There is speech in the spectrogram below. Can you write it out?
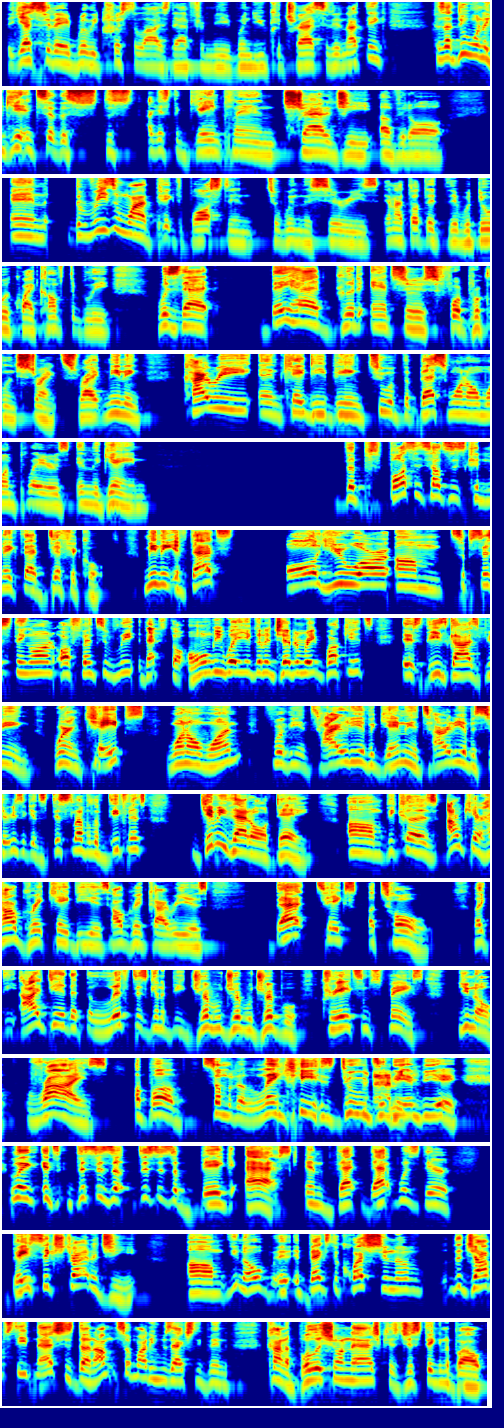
yesterday really crystallized that for me when you contrasted it, and I think because I do want to get into this, this I guess the game plan strategy of it all, and the reason why I picked Boston to win this series, and I thought that they would do it quite comfortably, was that they had good answers for Brooklyn's strengths, right? Meaning Kyrie and KD being two of the best one-on-one players in the game the Boston Celtics could make that difficult. Meaning, if that's all you are um subsisting on offensively, that's the only way you're gonna generate buckets. Is these guys being wearing capes one on one for the entirety of a game, the entirety of a series against this level of defense? Give me that all day. Um, because I don't care how great KD is, how great Kyrie is, that takes a toll. Like the idea that the lift is to be dribble, dribble, dribble, create some space, you know, rise, above some of the lankiest dudes in I the NBA. Like it's this is a this is a big ask, and that that was their basic strategy. Um, you know, it, it begs the question of the job Steve Nash has done. I'm somebody who's actually been kind of bullish on Nash because just thinking about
